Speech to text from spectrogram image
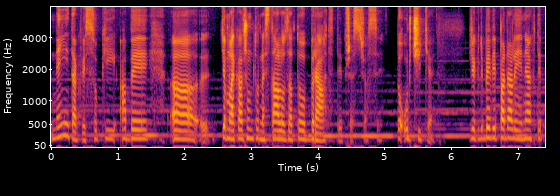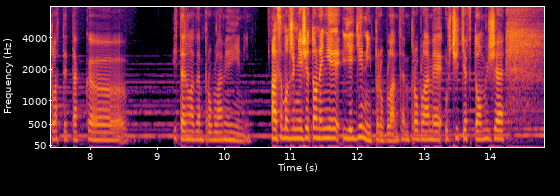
není tak vysoký, aby uh, těm lékařům to nestálo za to brát ty přesčasy. To určitě. Že kdyby vypadaly jinak ty platy, tak uh, i tenhle ten problém je jiný. Ale samozřejmě, že to není jediný problém. Ten problém je určitě v tom, že uh,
